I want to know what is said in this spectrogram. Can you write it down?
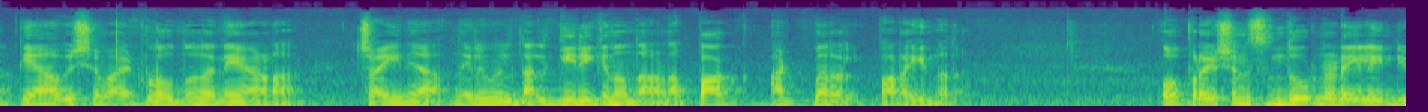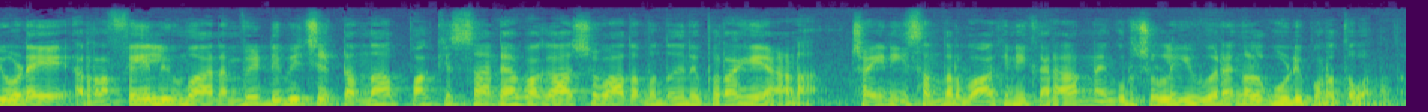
അത്യാവശ്യമായിട്ടുള്ള ഒന്ന് തന്നെയാണ് ചൈന നിലവിൽ നൽകിയിരിക്കുന്നതെന്നാണ് പാക് അഡ്മിറൽ പറയുന്നത്. ഓപ്പറേഷൻ സിന്ദൂറിനിടയിൽ ഇന്ത്യയുടെ റഫേൽ വിമാനം വെടിവെച്ചിട്ടെന്ന പാകിസ്ഥാന്റെ അവകാശവാദം എന്നതിന് പിറകെയാണ് ചൈനീസ് അന്തർവാഹിനി കരാറിനെക്കുറിച്ചുള്ള വിവരങ്ങൾ കൂടി പുറത്തു വന്നത്.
